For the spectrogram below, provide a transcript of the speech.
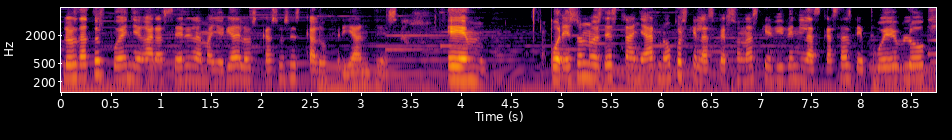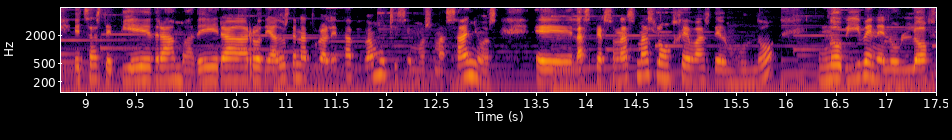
los datos pueden llegar a ser en la mayoría de los casos escalofriantes. Em, por eso no es de extrañar, ¿no? Pues que las personas que viven en las casas de pueblo, hechas de piedra, madera, rodeados de naturaleza, vivan muchísimos más años. Eh, las personas más longevas del mundo no viven en un loft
